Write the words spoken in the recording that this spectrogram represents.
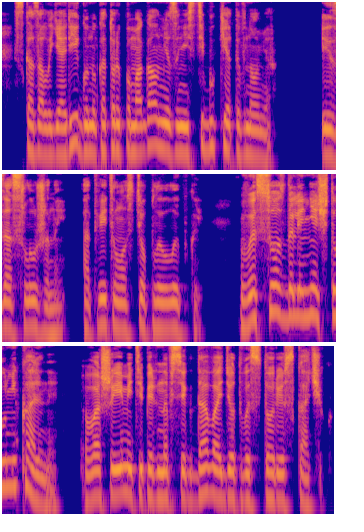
— сказала я Ригуну, который помогал мне занести букеты в номер. «И заслуженный», — ответил он с теплой улыбкой. «Вы создали нечто уникальное. Ваше имя теперь навсегда войдет в историю скачек».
